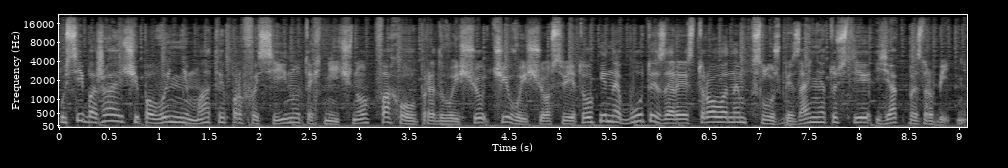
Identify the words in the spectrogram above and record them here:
Усі бажаючі повинні мати професійну, технічну, фахову предвищу чи вищу освіту і не бути зареєстрованим в службі зайнятості як безробітні.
